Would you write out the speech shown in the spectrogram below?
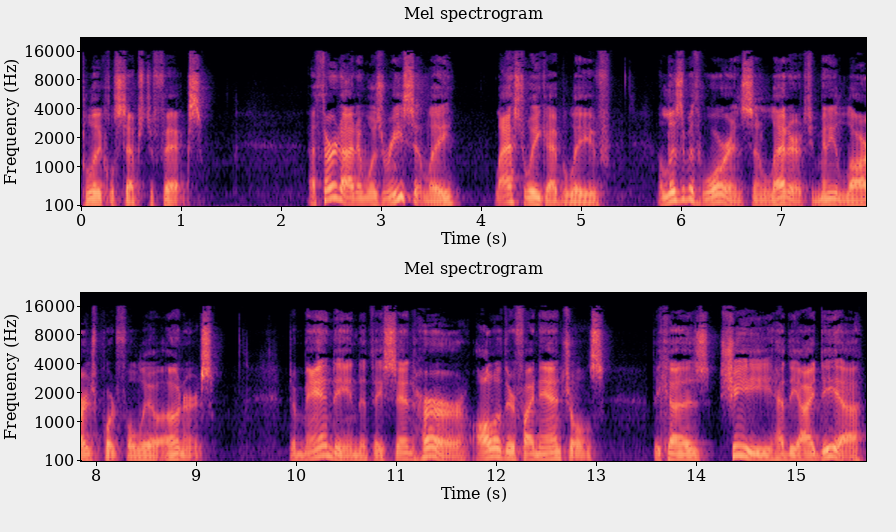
political steps to fix. A third item was recently, last week, I believe, Elizabeth Warren sent a letter to many large portfolio owners demanding that they send her all of their financials because she had the idea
